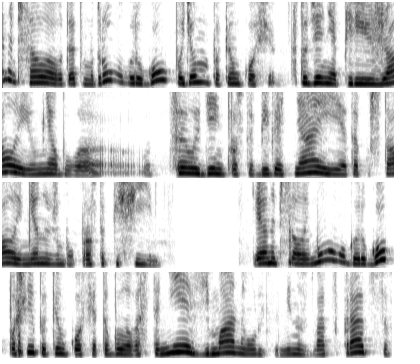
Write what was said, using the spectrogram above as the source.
Я написала вот этому другу, говорю, го, пойдем попьем кофе. В тот день я переезжала, и у меня было э, вот целый день просто беготня, и я так устала, и мне нужен был просто кофеин. Я написала ему, говорю, гоп, пошли попьем кофе. Это было в Астане, зима на улице, минус 20 градусов.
